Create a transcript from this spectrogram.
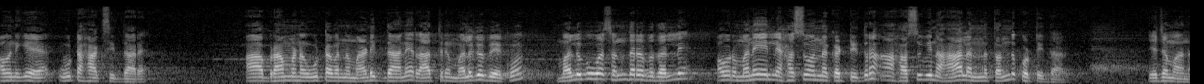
ಅವನಿಗೆ ಊಟ ಹಾಕಿಸಿದ್ದಾರೆ. ಆ ಬ್ರಾಹ್ಮಣ ಊಟವನ್ನು ಮಾಡಿದ್ದಾನೆ, ರಾತ್ರಿ ಮಲಗಬೇಕು. ಮಲಗುವ ಸಂದರ್ಭದಲ್ಲಿ ಅವರು ಮನೆಯಲ್ಲಿ ಹಸುವನ್ನು ಕಟ್ಟಿದ್ರು, ಆ ಹಸುವಿನ ಹಾಲನ್ನು ತಂದು ಕೊಟ್ಟಿದ್ದಾರೆ. ಯಜಮಾನ,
